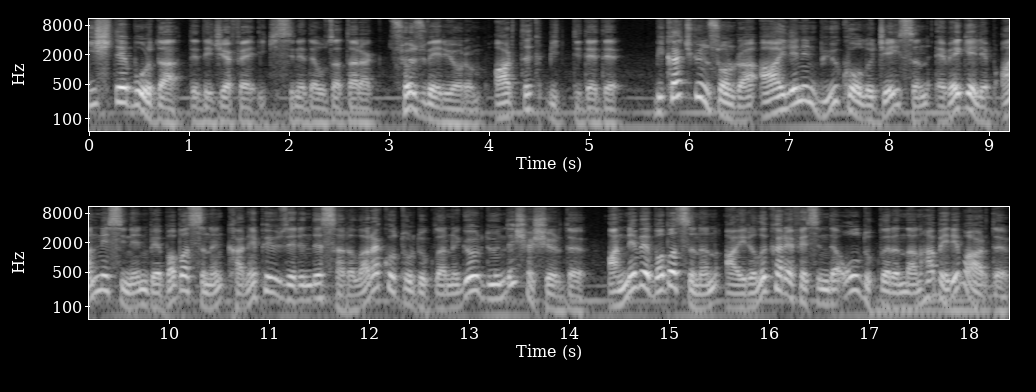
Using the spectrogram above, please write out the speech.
İşte burada dedi Jeff'e ikisini de uzatarak. Söz veriyorum artık bitti dedi. Birkaç gün sonra ailenin büyük oğlu Jason eve gelip annesinin ve babasının kanepe üzerinde sarılarak oturduklarını gördüğünde şaşırdı. Anne ve babasının ayrılık arefesinde olduklarından haberi vardı.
